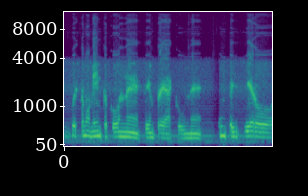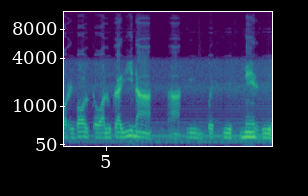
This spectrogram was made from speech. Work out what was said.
in questo momento con eh, sempre ecco, un, un, pensiero rivolto all'Ucraina, a chi in questi mesi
